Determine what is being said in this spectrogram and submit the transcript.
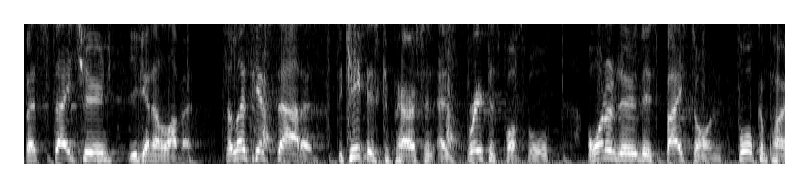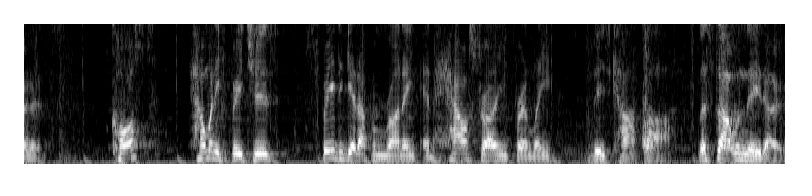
but stay tuned, you're going to love it. So let's get started. To keep this comparison as brief as possible, I want to do this based on four components cost, how many features, speed to get up and running, and how Australian friendly these carts are. Let's start with Neto.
